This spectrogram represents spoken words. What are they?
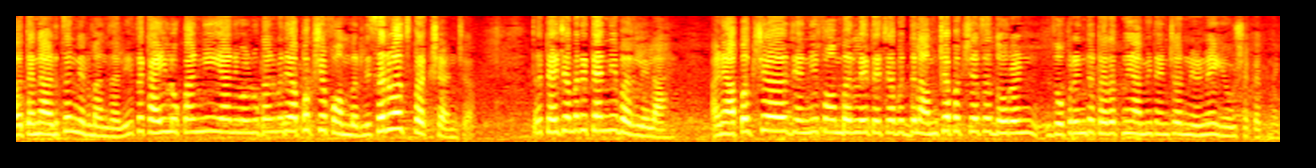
त्यांना अडचण निर्माण झाली. तर काही लोकांनी या निवडणुकांमध्ये अपक्ष फॉर्म भरले सर्वच पक्षांच्या. तर त्याच्यामध्ये त्यांनी भरलेला आहे. आणि अपक्ष ज्यांनी फॉर्म भरले त्याच्याबद्दल आमच्या पक्षाचं धोरण जोपर्यंत ठरत नाही आम्ही त्यांच्यावर निर्णय घेऊ शकत नाही.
